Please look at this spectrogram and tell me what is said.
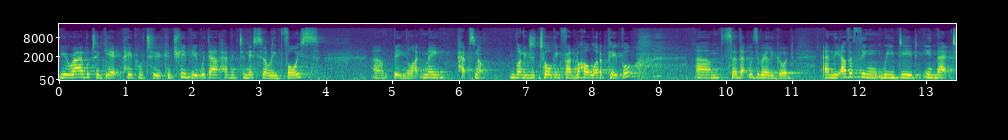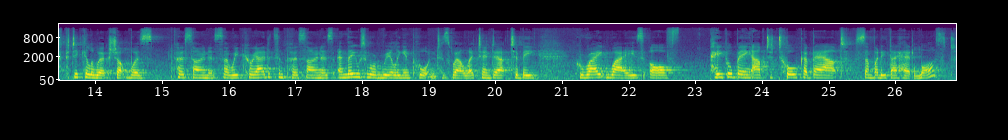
you were able to get people to contribute without having to necessarily voice, um, being like me, perhaps not wanting to talk in front of a whole lot of people. Um, so that was really good. And the other thing we did in that particular workshop was personas. So we created some personas, and these were really important as well. They turned out to be great ways of people being able to talk about somebody they had lost.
